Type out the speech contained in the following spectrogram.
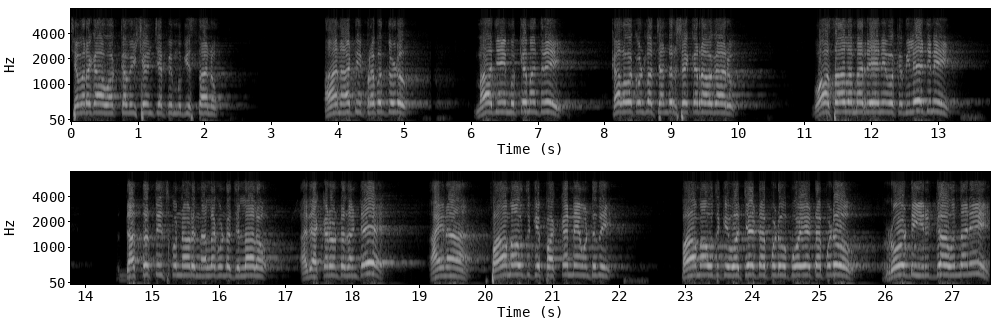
చివరగా ఒక్క విషయం చెప్పి ముగిస్తాను. ఆనాటి ప్రబుద్ధుడు మాజీ ముఖ్యమంత్రి కల్వకుంట్ల చంద్రశేఖరరావు గారు వాసాల మర్రి అని ఒక విలేజ్ని దత్తత తీసుకున్నాడు నల్లగొండ జిల్లాలో. అది ఎక్కడ ఉంటదంటే ఆయన ఫామ్ హౌస్కి పక్కనే ఉంటుంది. ఫామ్ హౌస్కి వచ్చేటప్పుడు పోయేటప్పుడు రోడ్డు ఇరుగ్గా ఉందని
